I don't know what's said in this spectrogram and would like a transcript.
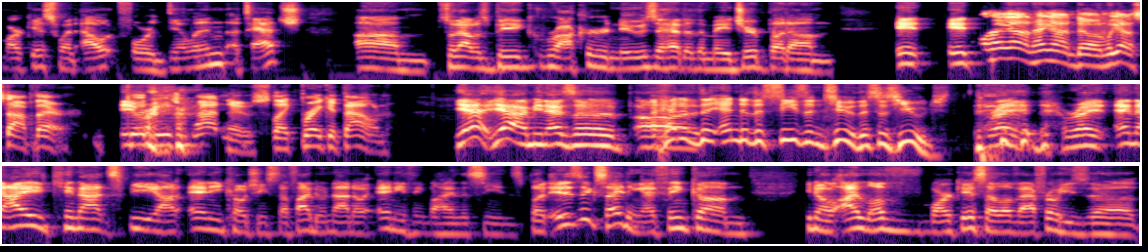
Marcus went out for Dylan attach. Um, so that was big ROKKR news ahead of the major. But um, it it, Well, hang on, hang on, Dillon. We got to stop there. it Good news, or bad news. Like, break it down. yeah yeah. I mean, as a uh, Ahead of the end of the season too. This is huge. right right and i cannot speak on any coaching stuff i do not know anything behind the scenes but it is exciting i think um you know i love marcus i love afro he's a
